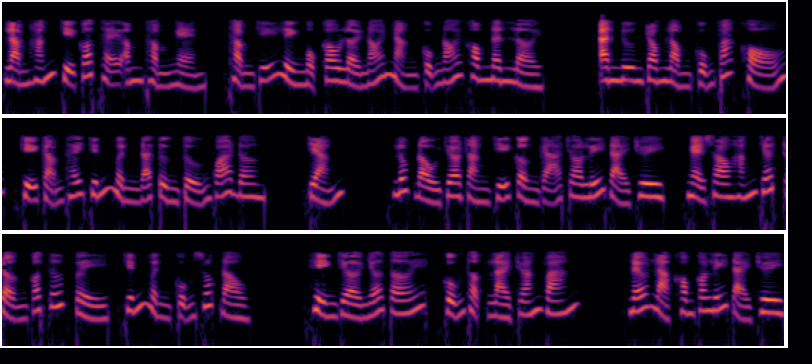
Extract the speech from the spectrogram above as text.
làm hắn chỉ có thể âm thầm nghẹn, thậm chí liền một câu lời nói nặng cũng nói không nên lời. Anh nương trong lòng cũng phát khổ, chỉ cảm thấy chính mình đã từng tưởng quá đơn, chẳng. Lúc đầu cho rằng chỉ cần gả cho Lý Đại Truy, ngày sau hắn chết trận có tước vị, chính mình cũng suốt đầu. Hiện giờ nhớ tới, cũng thật là choáng váng, nếu là không có lý đại truy,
